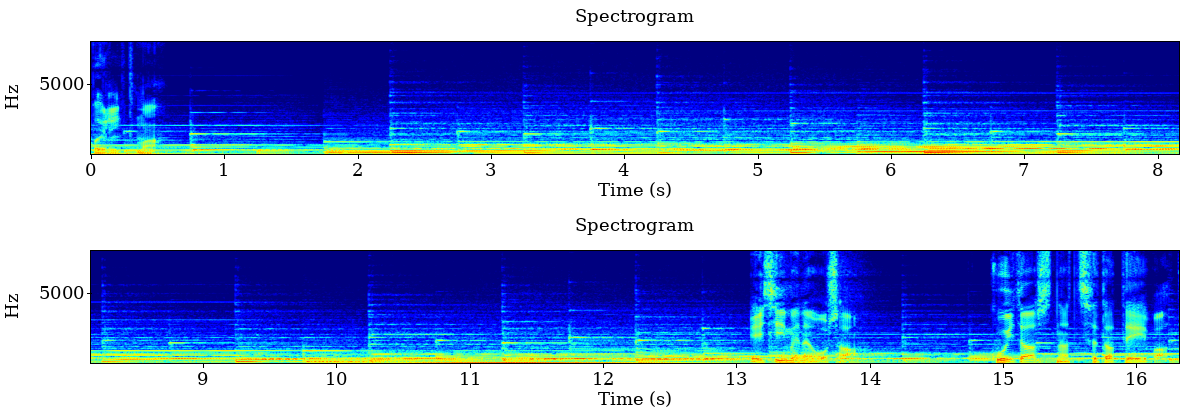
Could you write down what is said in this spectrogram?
Põldmaa esimene osa. kuidas nad seda teevad?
